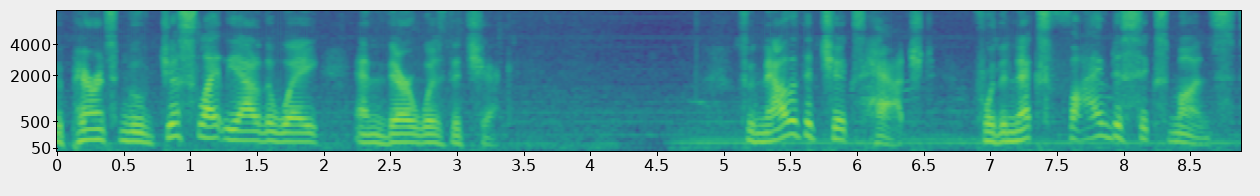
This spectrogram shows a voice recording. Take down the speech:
the parents moved just slightly out of the way, and there was the chick. So now that the chick's hatched, for the next five to six months,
